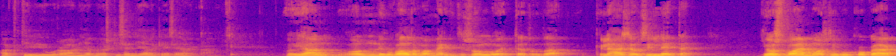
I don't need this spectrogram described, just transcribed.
aktiiviuraan ja myöskin sen jälkeiseen aikaan? No ihan on niin kuin valtava merkitys ollut, että tota, kyllähän se on silleen, että jos vaimo olisi niin kuin koko ajan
